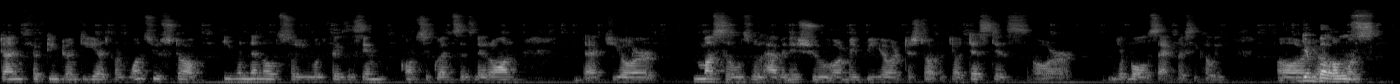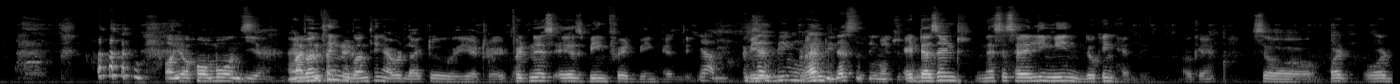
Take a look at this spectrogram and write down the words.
10, 15, 20 years. But once you stop, even then also you will face the same consequences later on that your muscles will have an issue or maybe your, testo- your testis or your ball sack basically or Your balls. hormones. or your hormones Yeah. And one thing, affected. one thing I would like to reiterate: fitness is being fit, being healthy. yeah Being- being, being healthy that's the thing actually It doesn't necessarily mean looking healthy. Okay. So what what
